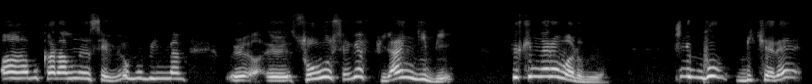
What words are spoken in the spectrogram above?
aa bu karanlığı seviyor, bu bilmem e, e, soğuğu seviyor filan gibi hükümlere varılıyor. Şimdi bu bir kere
